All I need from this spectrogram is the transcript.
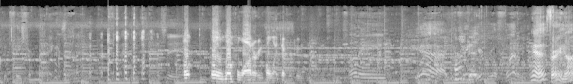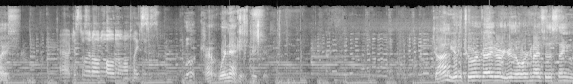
Face from Meg. Is that Let's see. Little, little local watering hole I took her to one time. funny? Yeah, you you're real funny. Yeah, it's very nice. Oh, just a little hole in the wall place. Look. All right, we're next. John, you're the tour guide or you're the organizer of this thing,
